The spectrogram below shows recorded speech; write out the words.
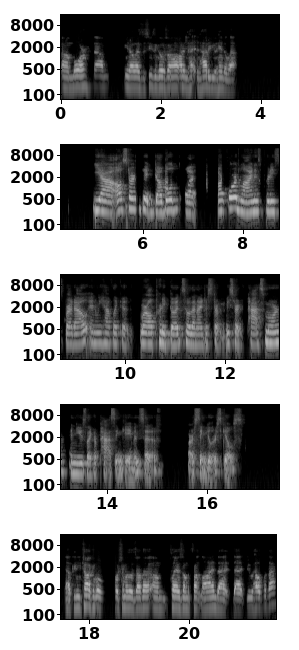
uh, more um, you know as the season goes on and, and how do you handle that? Yeah, I'll start to get doubled, but our forward line is pretty spread out and we have like a we're all pretty good. So then i just start we start to pass more and use like a passing game instead of our singular skills. Now can you talk about some of those other um, players on the front line that that do help with that?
